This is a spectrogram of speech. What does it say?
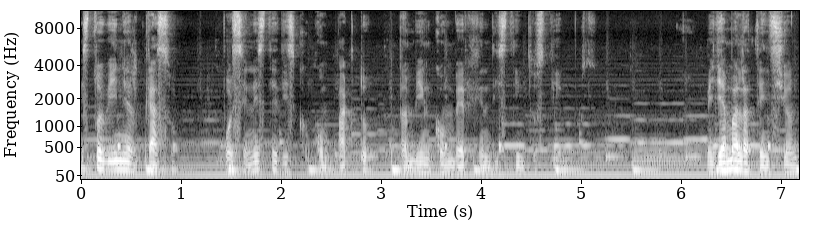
Esto viene al caso, pues en este disco compacto también convergen distintos tiempos. Me llama la atención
